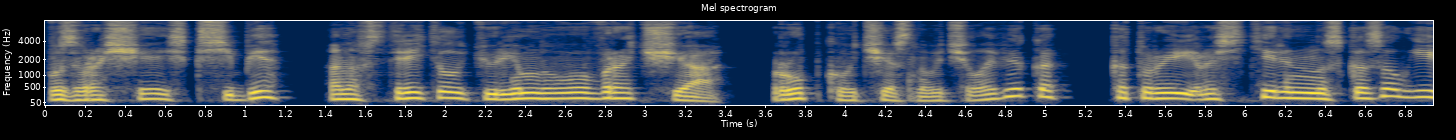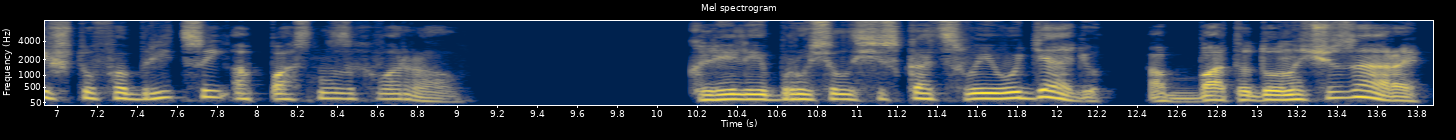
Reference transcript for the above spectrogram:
Возвращаясь к себе, она встретила тюремного врача, робкого честного человека, который растерянно сказал ей, что Фабриций опасно захворал. Клелия бросилась искать своего дядю, аббата Дона Чезаре,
